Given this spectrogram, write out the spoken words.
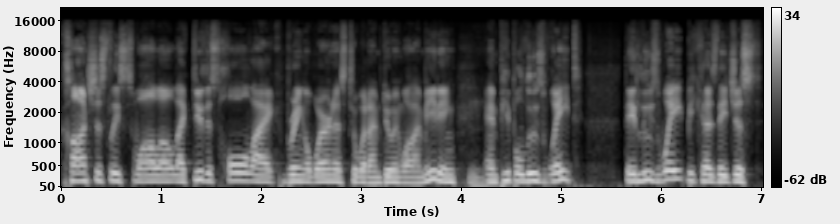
consciously swallow, like do this whole like bring awareness to what I'm doing while I'm eating and people lose weight. They lose weight because they just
